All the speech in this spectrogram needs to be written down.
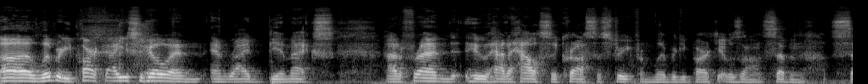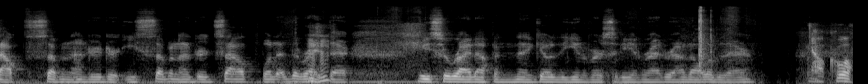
uh, Liberty Park. I used to go and, and ride BMX. I had a friend who had a house across the street from Liberty Park. It was on seven South seven hundred or East seven hundred South, what the right there. We used to ride up and then go to the university and ride around all over there. Oh, cool.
